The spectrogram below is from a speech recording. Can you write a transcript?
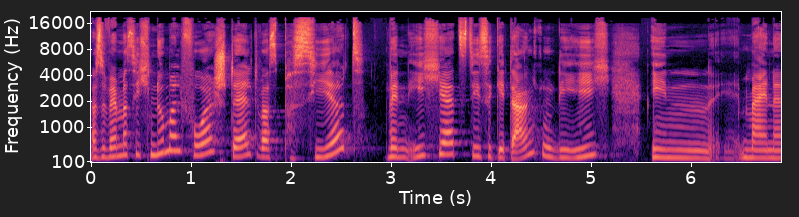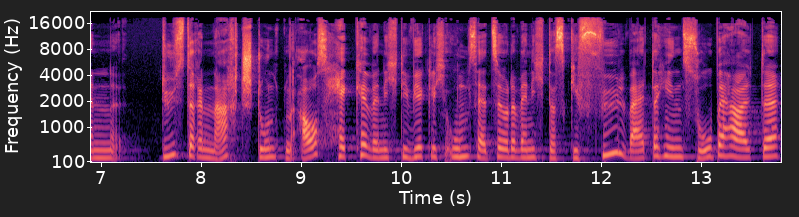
Also wenn man sich nur mal vorstellt, was passiert, wenn ich jetzt diese Gedanken, die ich in meinen düsteren Nachtstunden aushecke, wenn ich die wirklich umsetze oder wenn ich das Gefühl weiterhin so behalte,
